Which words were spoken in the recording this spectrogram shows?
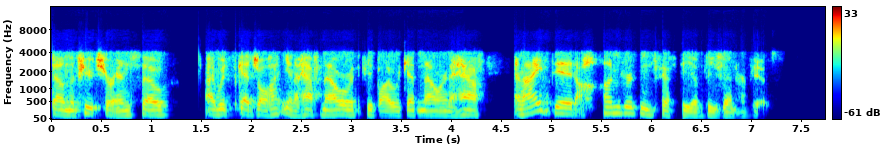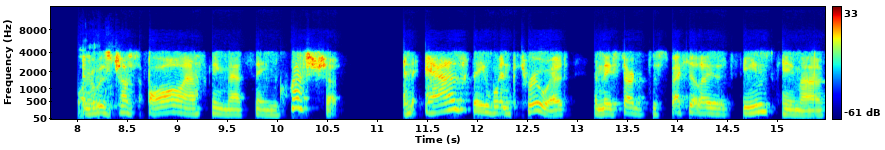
down the future. And so I would schedule, you know, half an hour with people. I would get an hour and a half. And I did 150 of these interviews. Wow. And it was just all asking that same question. And as they went through it and they started to speculate, themes came out,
